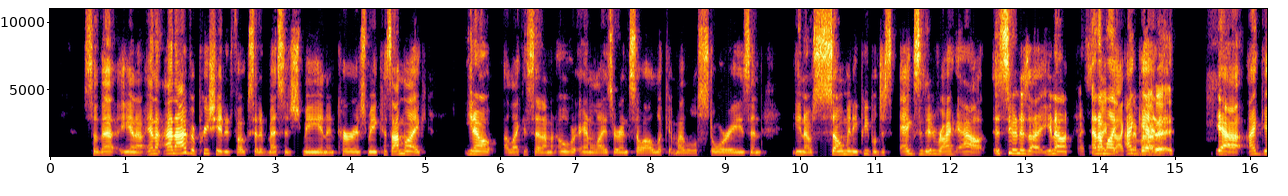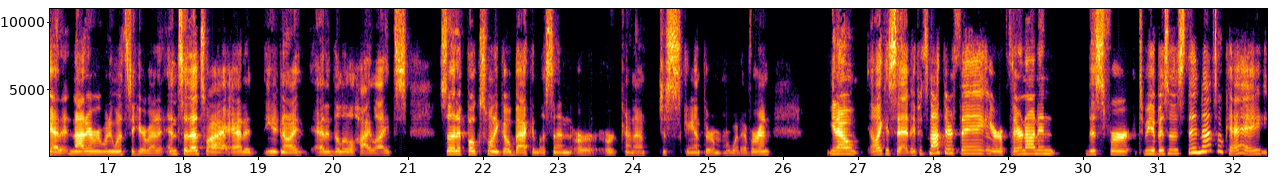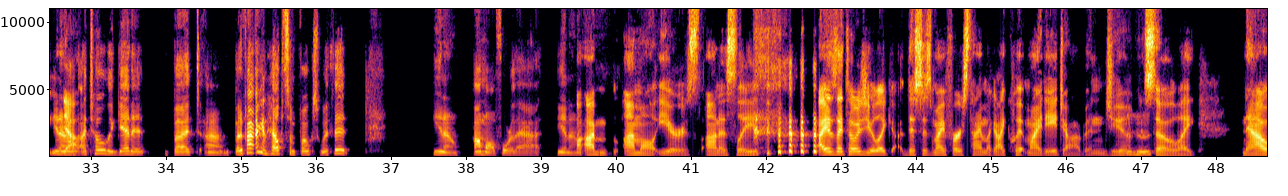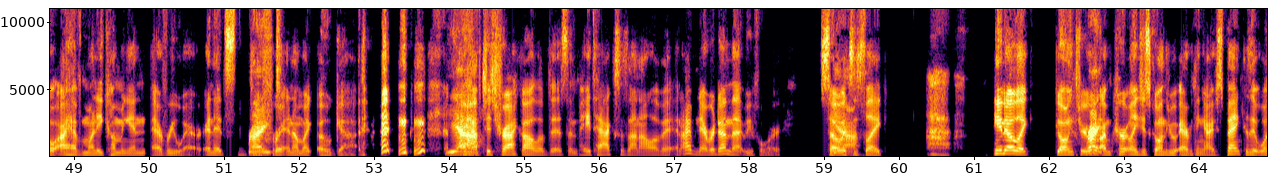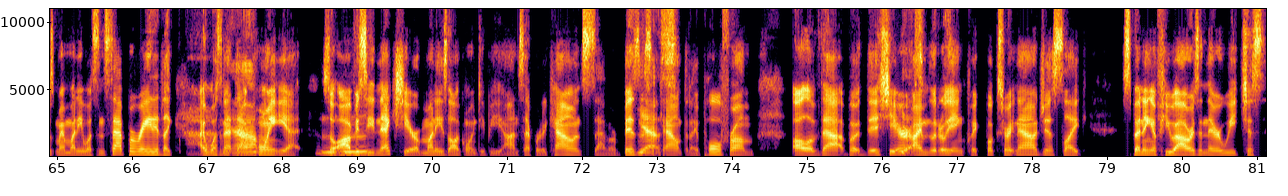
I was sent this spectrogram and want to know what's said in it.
so that you know and and i've appreciated folks that have messaged me and encouraged me because i'm like you know, uh, like I said, I'm an over analyzer. And so I'll look at my little stories and, you know, so many people just exited right out as soon as I, you know, and I'm like, I get it. it. Yeah, I get it. Not everybody wants to hear about it. And so that's why I added, you know, I added the little highlights so that if folks want to go back and listen or or kind of just scan through them or whatever. And, you know, like I said, if it's not their thing or if they're not in this for to be a business, then that's okay. You know, yeah. I totally get it but um but if i can help some folks with it you know i'm all for that you know i'm i'm all ears honestly I, as i told you like this is my first time like i quit my day job in june mm-hmm. so like now i have money coming in everywhere and it's right. different and i'm like oh god yeah i have to track all of this and pay taxes on all of it and i've never done that before so yeah. it's just like you know like going through right. i'm currently just going through everything i've spent because it wasn't my money wasn't separated like i wasn't at that point yet so mm-hmm. obviously next year money's all going to be on separate accounts I have a business yes. account that i pull from all of that but this year yes. i'm literally in quickbooks right now just like spending a few hours in there a week just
